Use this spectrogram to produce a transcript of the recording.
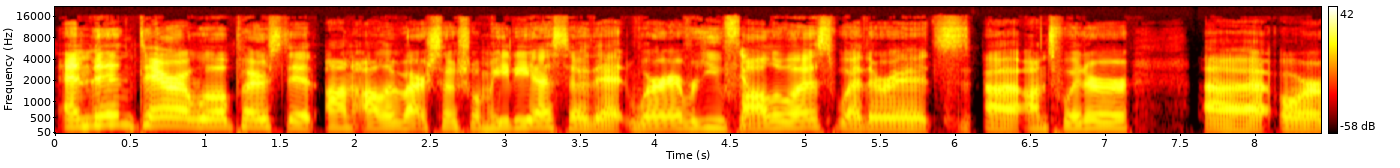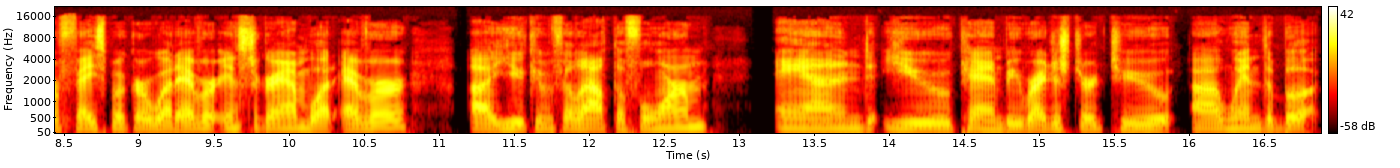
and then Tara will post it on all of our social media so that wherever you follow us, whether it's uh, on Twitter uh, or Facebook or whatever, Instagram, whatever, uh, you can fill out the form. And you can be registered to uh, win the book.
